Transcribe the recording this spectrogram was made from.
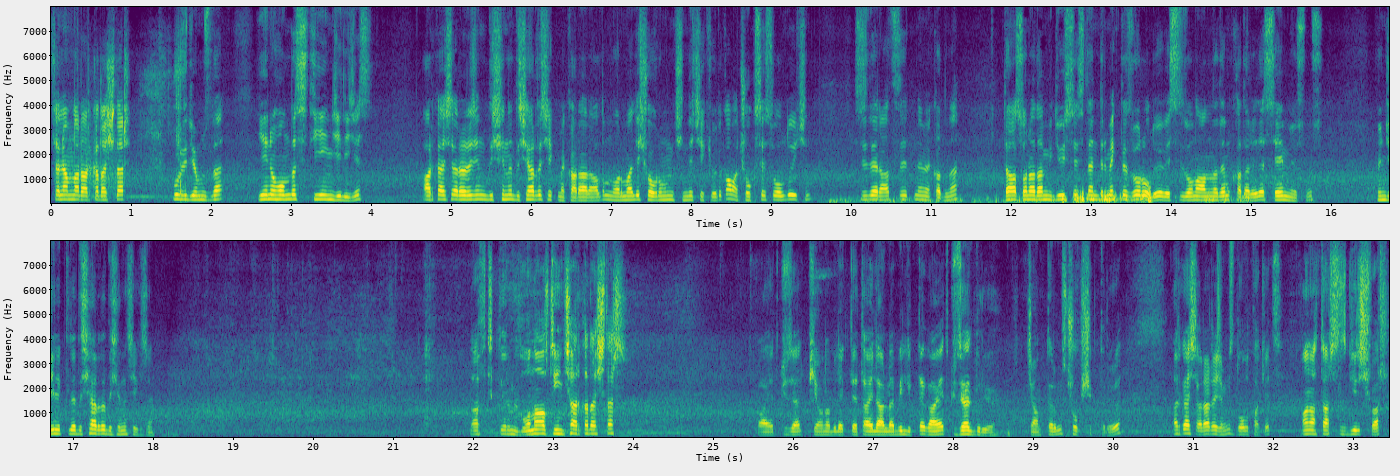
Selamlar arkadaşlar. Bu videomuzda yeni Honda City'yi inceleyeceğiz. Arkadaşlar aracın dışını dışarıda çekme kararı aldım. Normalde showroom'un içinde çekiyorduk ama çok ses olduğu için sizleri rahatsız etmemek adına daha sonradan videoyu seslendirmek de zor oluyor ve siz onu anladığım kadarıyla sevmiyorsunuz. Öncelikle dışarıda dışını çekeceğim. Lastiklerimiz 16 inç arkadaşlar. Gayet güzel. Piyano bilek detaylarla birlikte gayet güzel duruyor. Jantlarımız çok şık duruyor. Arkadaşlar aracımız dolu paket. Anahtarsız giriş var.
